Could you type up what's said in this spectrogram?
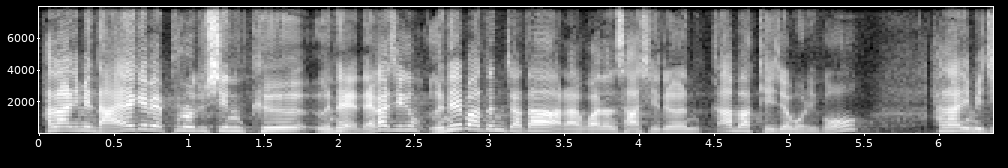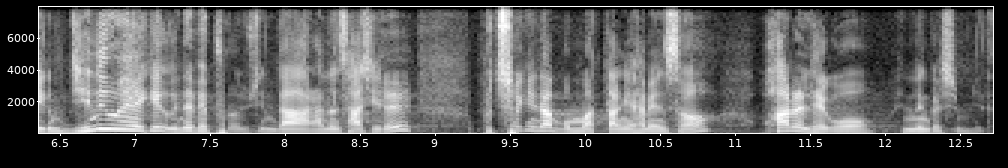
하나님이 나에게 베풀어 주신 그 은혜, 내가 지금 은혜 받은 자다라고 하는 사실은 까맣게 잊어버리고 하나님이 지금 니느웨에게 은혜 베풀어 주신다라는 사실을 무척이나 못마땅해 하면서 화를 내고 있는 것입니다.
